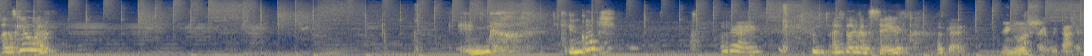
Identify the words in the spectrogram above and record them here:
Let's go with Eng- English. okay. I feel like that's safe. Okay. English? All right, we got it.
